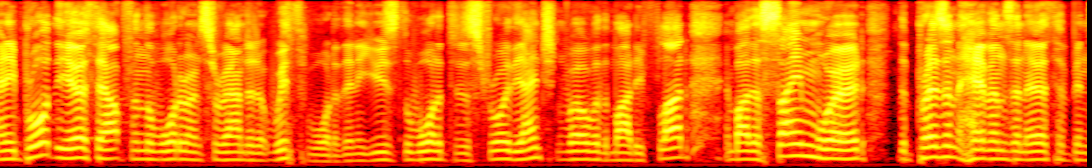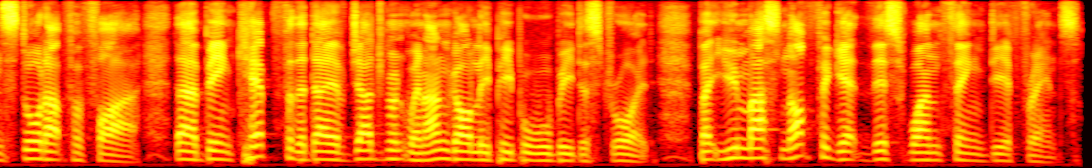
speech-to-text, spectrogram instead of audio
and he brought the earth out from the water and surrounded it with water. Then he used the water to destroy the ancient world with a mighty flood, and by the same word, the present heavens and earth have been stored up for fire. They are being kept for the day of judgment when ungodly people will be destroyed. But you must not forget this one thing, dear friends.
